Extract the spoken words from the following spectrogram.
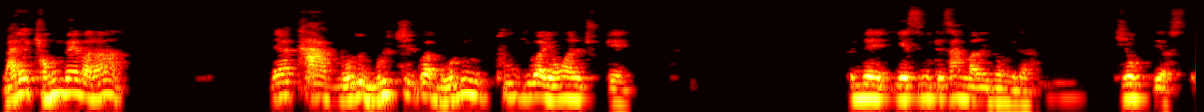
나를 경배해봐라. 내가 다 모든 물질과 모든 부귀와 영화를 줄게. 근데 예수님께서 한 말은 이겁니다. 기록되었을 때.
